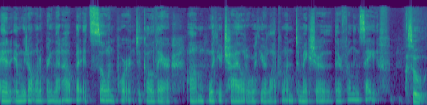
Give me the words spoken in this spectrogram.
and, and we don't want to bring that up, but it's so important to go there um, with your child or with your loved one to make sure that they're feeling safe. So,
